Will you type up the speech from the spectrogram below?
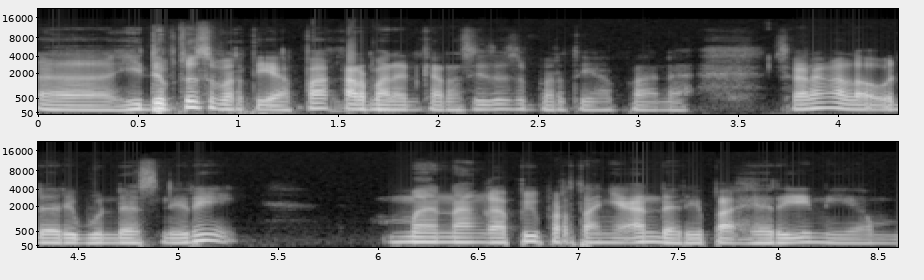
uh, hidup tuh seperti apa, karma dan karasi itu seperti apa. Nah, sekarang kalau dari Bunda sendiri menanggapi pertanyaan dari Pak Heri ini yang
